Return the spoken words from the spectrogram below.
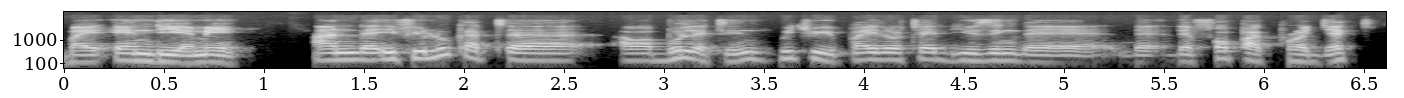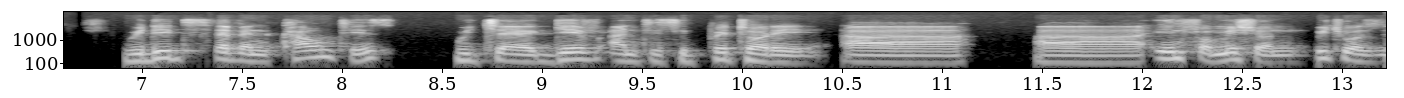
by NDMA. And if you look at uh, our bulletin, which we piloted using the, the, the FOPAC project, we did seven counties, which uh, gave anticipatory uh, uh, information, which was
